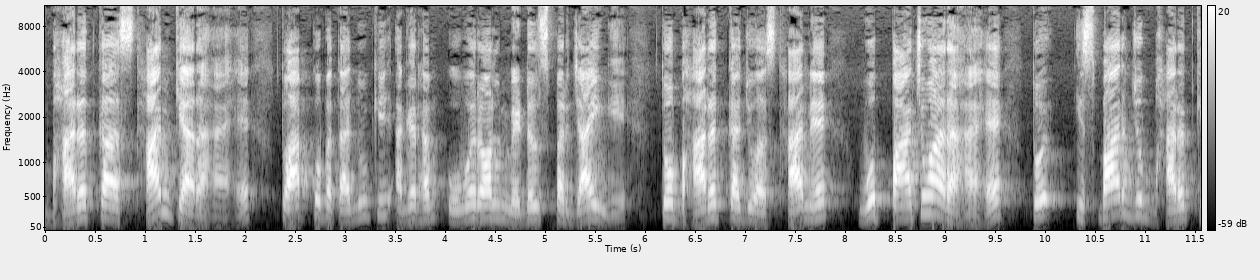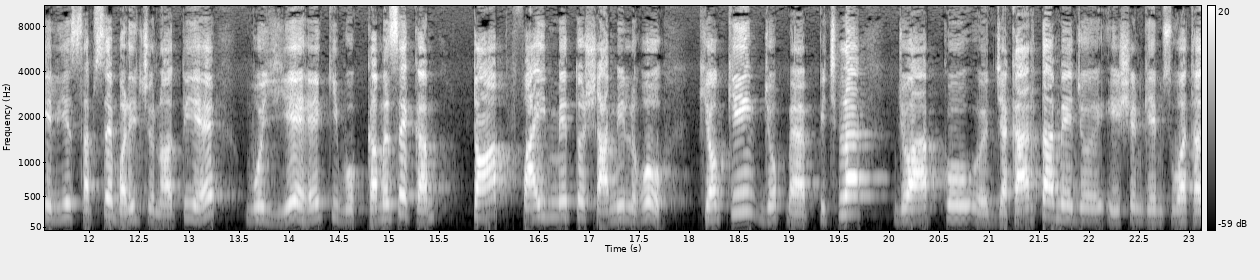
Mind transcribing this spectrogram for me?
भारत का स्थान क्या रहा है तो आपको बता दूँ कि अगर हम ओवरऑल मेडल्स पर जाएँगे तो भारत का जो स्थान है, वो पांचवा रहा है। तो इस बार जो भारत के लिए सबसे बड़ी चुनौती है, वो ये है कि वो कम से कम टॉप फाइव में तो शामिल हो, क्योंकि जो पिछला जो आपको जकार्ता में जो एशियन गेम्स हुआ था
